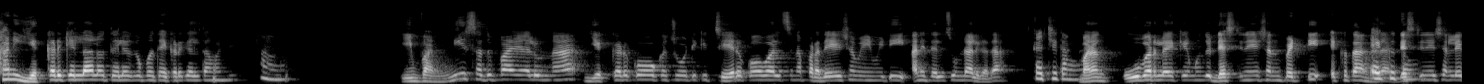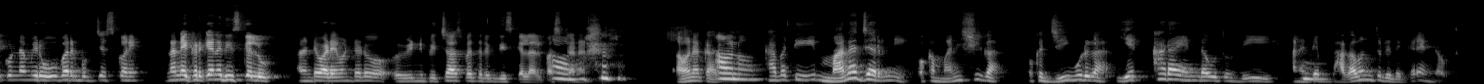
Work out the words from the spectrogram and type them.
కానీ ఎక్కడికి వెళ్ళాలో తెలియకపోతే ఎక్కడికి వెళ్తామండి ఇవన్నీ సదుపాయాలున్నా ఎక్కడికో ఒక చోటికి చేరుకోవాల్సిన ప్రదేశం ఏమిటి అని తెలిసి ఉండాలి కదా? ఖచ్చితంగా. మనం ఊబర్ లేకే ముందు డెస్టినేషన్ పెట్టి ఎక్కుతాం కదా. డెస్టినేషన్ లేకుండా మీరు ఊబర్ బుక్ చేసుకొని నన్ను ఎక్కడికైనా తీసుకెళ్ళు అంటే వాడు ఏమంటాడు? వీడిని పిచ్చి ఆసుపత్రికి తీసుకెళ్ళాలి ఫస్ట్ అవును. కాదు? కాబట్టి మన జర్నీ ఒక మనిషిగా ఒక జీవుడిగా ఎక్కడ ఎండ్ అవుతుంది? అని అంటే. భగవంతుడి దగ్గర ఎండ్ అవుతుంది.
